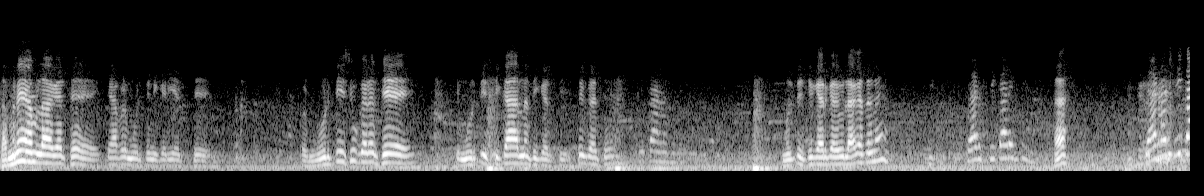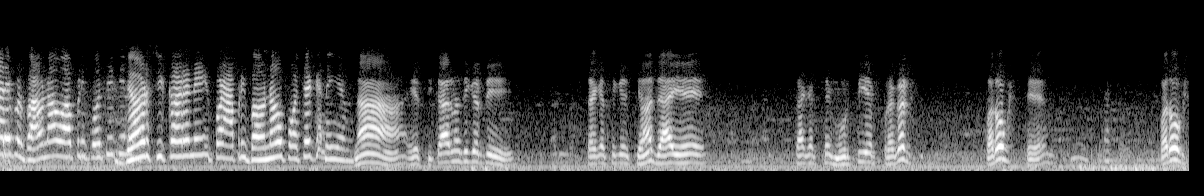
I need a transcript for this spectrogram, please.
તમને એમ લાગે છે કે આપણે મૂર્તિ કરીએ જ છીએ. પણ મૂર્તિ શું કરે છે? કે મૂર્તિ સ્વીકાર નથી કરતી. શું કરે છે? મૂર્તિ સ્વીકાર કરે એવું લાગે છે ને? જડ સ્વીકારે છે ને? હે? જડ નથી સ્વીકારે પણ ભાવનાઓ આપણી પહોંચે કે નહીં? જળ સ્વીકારે નહીં પણ આપણી ભાવનાઓ પહોંચે કે નહીં એમ? ના એ સ્વીકાર નથી કરતી. તાકાત છે કે ક્યાં જાય એ તાકાત છે મૂર્તિ એ પ્રગટ પરોક્ષ છે. પરોક્ષ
